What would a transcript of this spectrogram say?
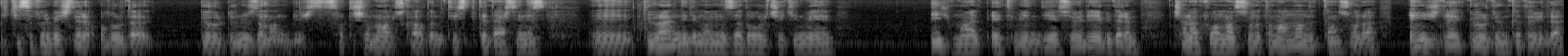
2.05'lere olur da gördüğünüz zaman bir satışa maruz kaldığını tespit ederseniz e, güvenli limanınıza doğru çekilmeyi ihmal etmeyin diye söyleyebilirim. Çanak formasyonu tamamlandıktan sonra Enj'de gördüğüm kadarıyla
